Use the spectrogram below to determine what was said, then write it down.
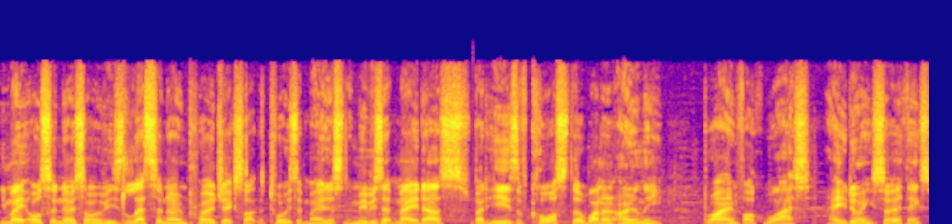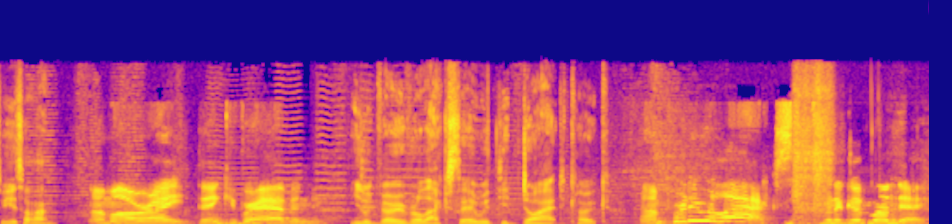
You may also know some of his lesser known projects like The Toys That Made Us and The Movies That Made Us, but he is, of course, the one and only Brian Volk Weiss. How are you doing, sir? Thanks for your time. I'm all right. Thank you for having me. You look very relaxed there with your Diet Coke. I'm pretty relaxed. It's been a good Monday.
